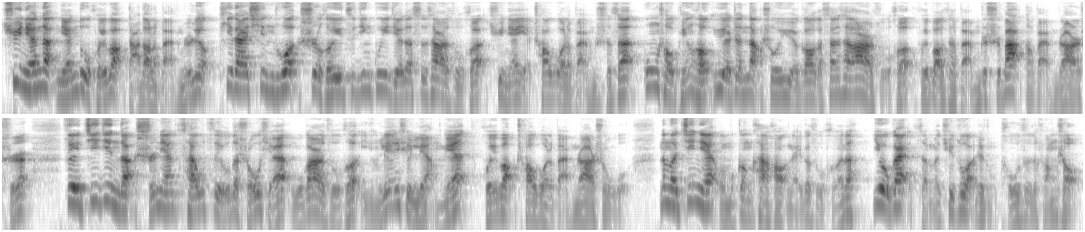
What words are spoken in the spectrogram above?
去年的年度回报达到了百分之六，替代信托适合于资金归结的四三二组合，去年也超过了百分之十三。攻守平衡越震荡收益越高的三三二二组合，回报在百分之十八到百分之二十。最激进的十年财务自由的首选五个二组合，已经连续两年回报超过了百分之二十五。那么今年我们更看好哪个组合呢？又该怎么去做这种投资的防守，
